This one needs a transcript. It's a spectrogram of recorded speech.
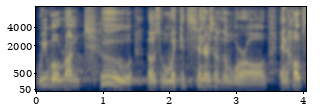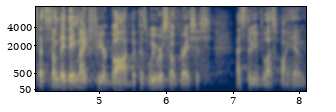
We will run to those wicked sinners of the world in hopes that someday they might fear God because we were so gracious as to be blessed by Him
